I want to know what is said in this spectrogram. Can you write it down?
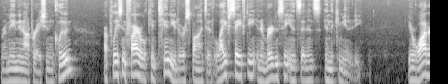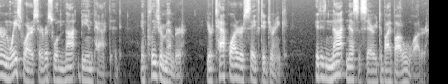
remain in operation include our police and fire will continue to respond to life safety and emergency incidents in the community. Your water and wastewater service will not be impacted. And please remember, your tap water is safe to drink it is not necessary to buy bottled water.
